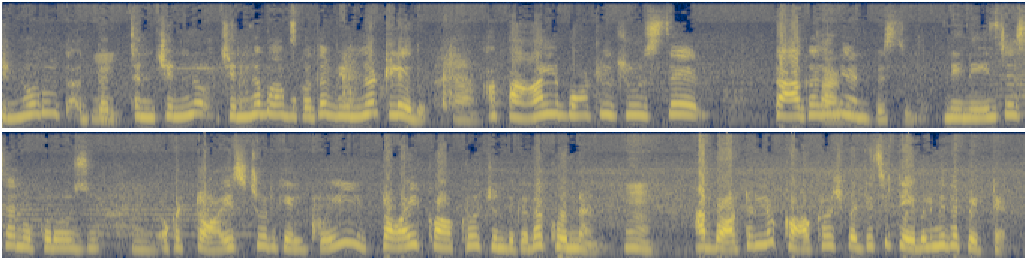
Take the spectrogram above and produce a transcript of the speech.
చిన్నోడు చిన్న చిన్న బాబు కదా వినట్లేదు. ఆ. పాల బాటిల్ చూస్తే తాగాలని తాగాలి. అనిపిస్తుంది. నేను ఏం చేశాను ఒక రోజు Hmm. ఒక టాయ్ స్టోర్కి వెళ్ళిపోయి టాయ్ కాక్రోచ్ ఉంది కదా కొన్నాను. ఆ బాటిల్లో కాక్రోచ్ పెట్టేసి టేబుల్ మీద పెట్టాను.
